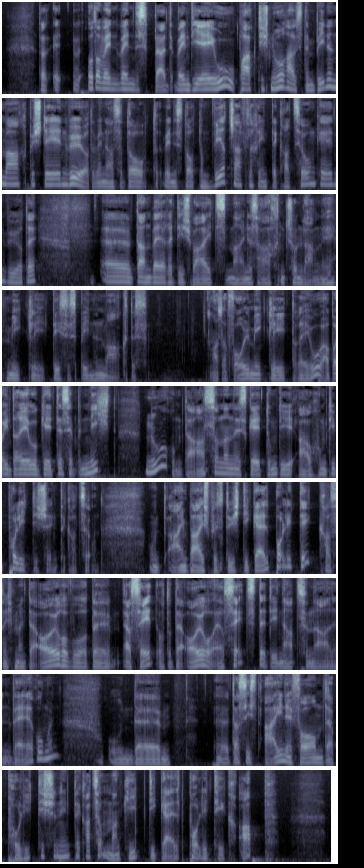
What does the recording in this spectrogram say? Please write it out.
Das, äh, oder wenn, wenn, es, wenn die EU praktisch nur aus dem Binnenmarkt bestehen würde, wenn also dort, wenn es dort um wirtschaftliche Integration gehen würde, äh, dann wäre die Schweiz meines Erachtens schon lange Mitglied dieses Binnenmarktes also Vollmitglied der EU. Aber in der EU geht es eben nicht nur um das, sondern es geht um die, auch um die politische Integration. Und ein Beispiel ist durch die Geldpolitik. Also ich meine, der Euro wurde ersetzt, oder der Euro ersetzte die nationalen Währungen. Und ähm, äh, das ist eine Form der politischen Integration. Man gibt die Geldpolitik ab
